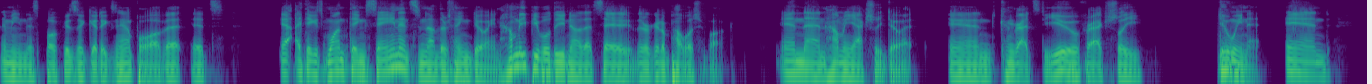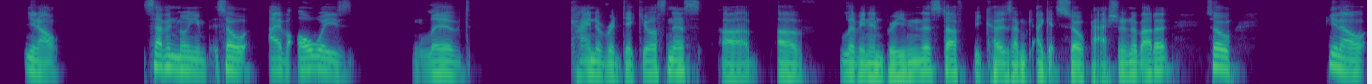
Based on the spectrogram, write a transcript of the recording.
I mean, this book is a good example of it. It's yeah, I think it's one thing saying, it's another thing doing. How many people do you know that say they're going to publish a book? And then how many actually do it? And congrats to you for actually doing it. And, you know, 7 million. So I've always lived kind of ridiculousness uh, of living and breathing this stuff because I'm I get so passionate about it. So, you know,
